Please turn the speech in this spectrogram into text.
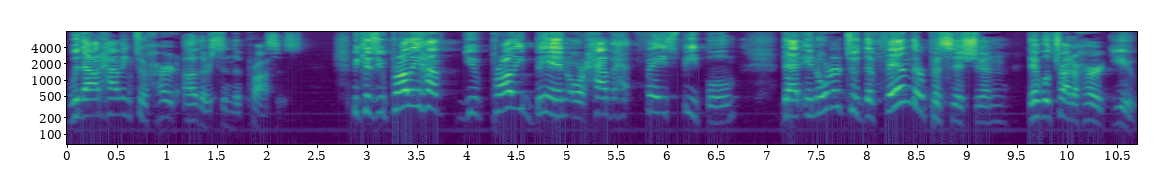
without having to hurt others in the process. Because you probably have, you've probably been or have faced people that in order to defend their position, they will try to hurt you.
